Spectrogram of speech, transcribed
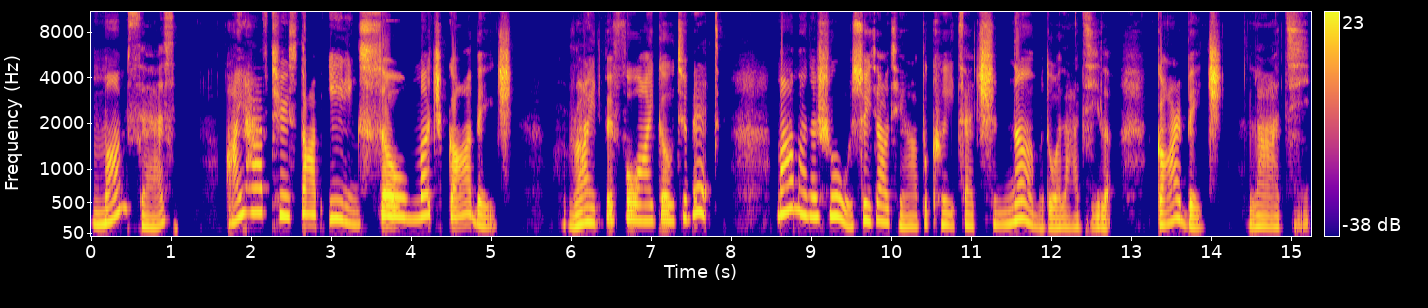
Mom says I have to stop eating so much garbage right before I go to bed。妈妈呢说，我睡觉前啊，不可以再吃那么多垃圾了。Garbage，垃圾。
